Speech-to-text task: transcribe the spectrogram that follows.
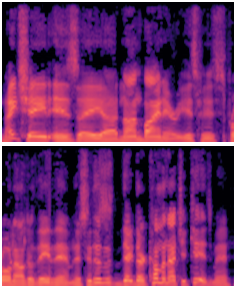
Nightshade is a uh, non-binary. His his pronouns are they them. This, this is they're, they're coming at your kids, man.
